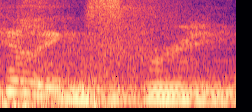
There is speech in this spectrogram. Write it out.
Killing spree.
